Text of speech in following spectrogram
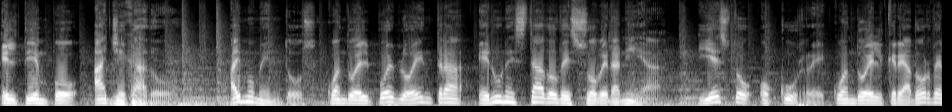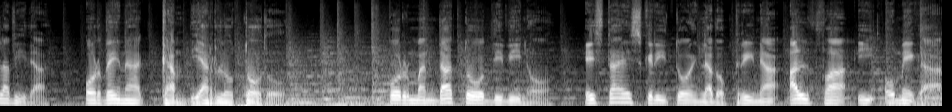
El tiempo ha llegado. Hay momentos cuando el pueblo entra en un estado de soberanía y esto ocurre cuando el creador de la vida ordena cambiarlo todo. Por mandato divino, está escrito en la doctrina Alfa y Omega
